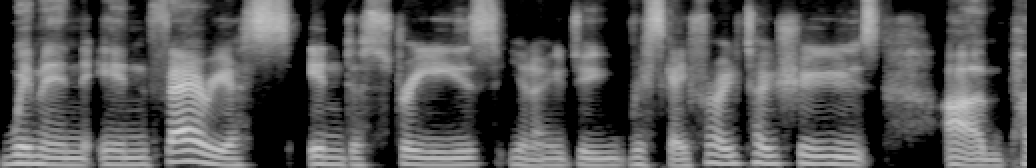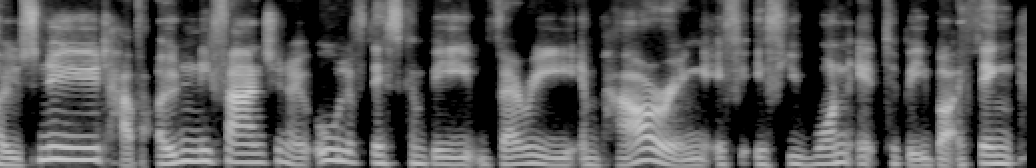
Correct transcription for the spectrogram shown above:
women in various industries, you know, do risque photo shoots, um, pose nude, have OnlyFans, you know, all of this can be very empowering if if you want it to be. But I think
